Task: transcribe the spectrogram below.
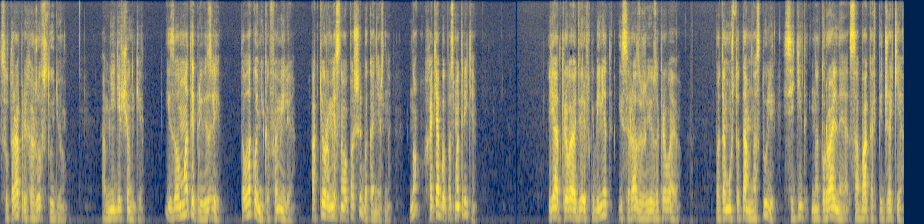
С утра прихожу в студию. А мне девчонки. Из Алматы привезли. Толоконников фамилия. Актер местного пошиба, конечно. Но хотя бы посмотрите. Я открываю дверь в кабинет и сразу же ее закрываю. Потому что там на стуле сидит натуральная собака в пиджаке.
